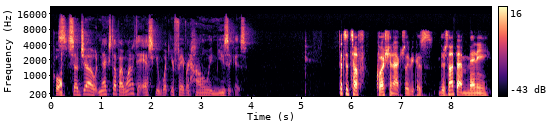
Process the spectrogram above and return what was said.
Cool. So, Joe, next up, I wanted to ask you what your favorite Halloween music is. That's a tough question, actually, because there's not that many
